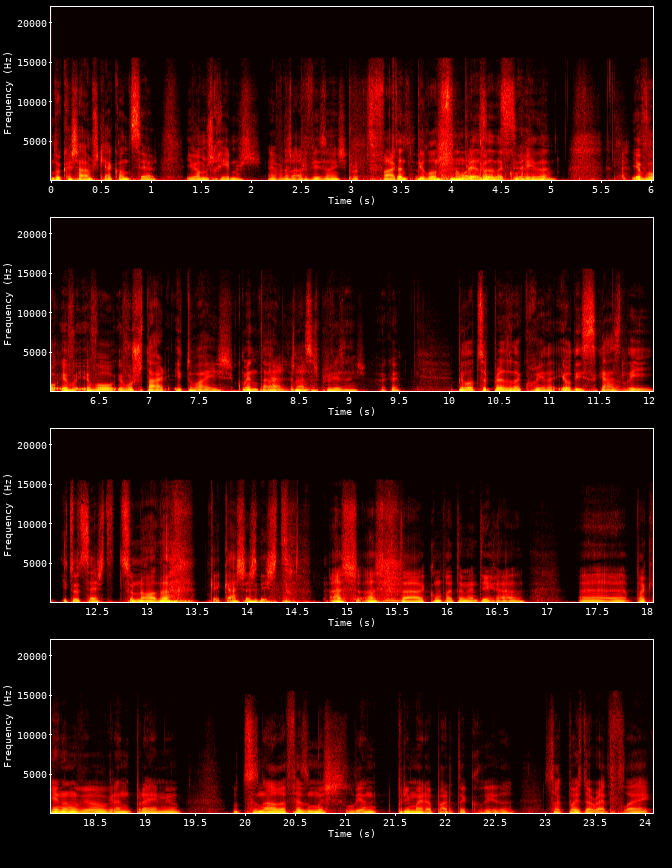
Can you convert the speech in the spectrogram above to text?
do que achávamos que ia acontecer e vamos rir-nos É das previsões. Porque de facto. Portanto, piloto de surpresa da corrida. Eu vou, eu, vou, eu, vou, eu vou chutar e tu vais comentar as nossas previsões. ok? Piloto de surpresa da corrida. Eu disse Gasly e tu disseste Tsunoda. O que é que achas disto? Acho, acho que está completamente errado. Uh, para quem não viu o Grande Prémio, o Tsunoda fez uma excelente primeira parte da corrida, só que depois da red flag,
